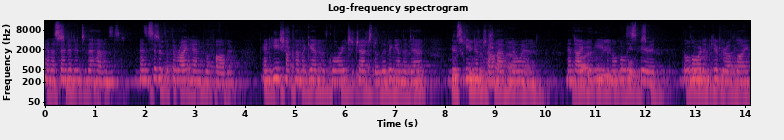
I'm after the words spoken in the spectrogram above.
and ascended into the heavens, and sitteth at the right hand of the Father. And he shall come again with glory to judge the living and the dead, whose kingdom shall have no end. And I believe in the Holy Spirit, the Lord and giver of life,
